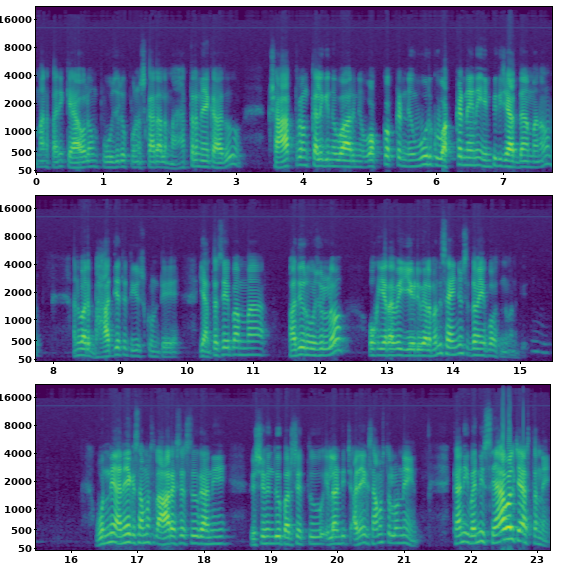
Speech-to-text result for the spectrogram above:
మన పని కేవలం పూజలు పునస్కారాలు మాత్రమే కాదు క్షాత్రం కలిగిన వారిని ఒక్కొక్కడిని ఊరికి ఒక్కడినైనా ఎంపిక చేద్దాం మనం అని వారి బాధ్యత తీసుకుంటే ఎంతసేపు అమ్మా పది రోజుల్లో ఒక ఇరవై ఏడు వేల మంది సైన్యం సిద్ధమైపోతుంది మనకి. ఉన్నాయి అనేక సంస్థలు ఆర్ఎస్ఎస్ కానీ విశ్వ హిందూ పరిషత్తు ఇలాంటి అనేక సంస్థలు ఉన్నాయి. కానీ ఇవన్నీ సేవలు చేస్తున్నాయి.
